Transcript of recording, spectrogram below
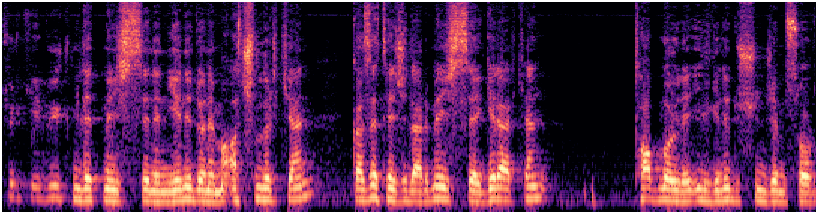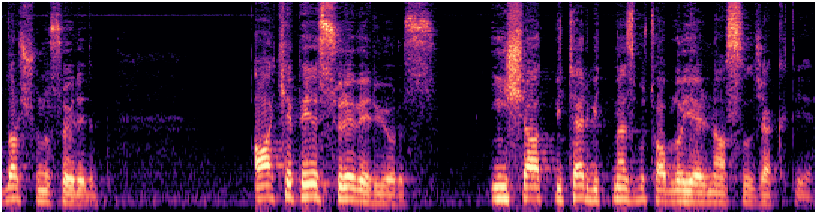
Türkiye Büyük Millet Meclisi'nin yeni dönemi açılırken gazeteciler meclise girerken tabloyla ilgili düşüncemi sordular. Şunu söyledim. AKP'ye süre veriyoruz. İnşaat biter bitmez bu tablo yerine asılacak diye.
